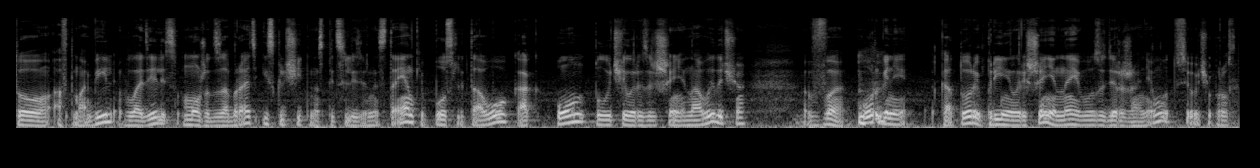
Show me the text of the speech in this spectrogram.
то автомобиль владелец может забрать исключительно специализированной стоянки после того, как он получил разрешение на выдачу в органе, который принял решение на его задержание. Вот все очень просто.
